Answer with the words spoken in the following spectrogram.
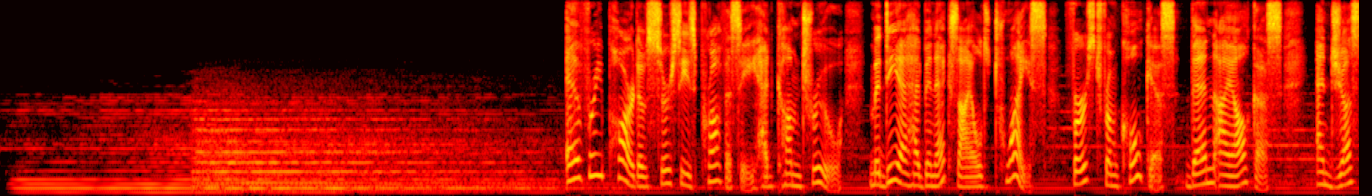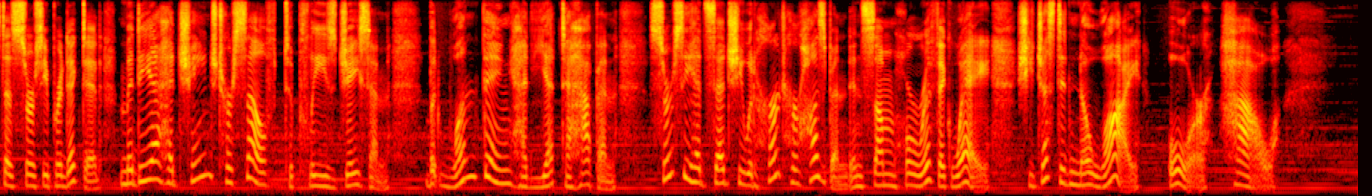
Every part of Circe's prophecy had come true. Medea had been exiled twice, first from Colchis, then Iolcus. And just as Circe predicted, Medea had changed herself to please Jason. But one thing had yet to happen. Circe had said she would hurt her husband in some horrific way. She just didn't know why or how.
